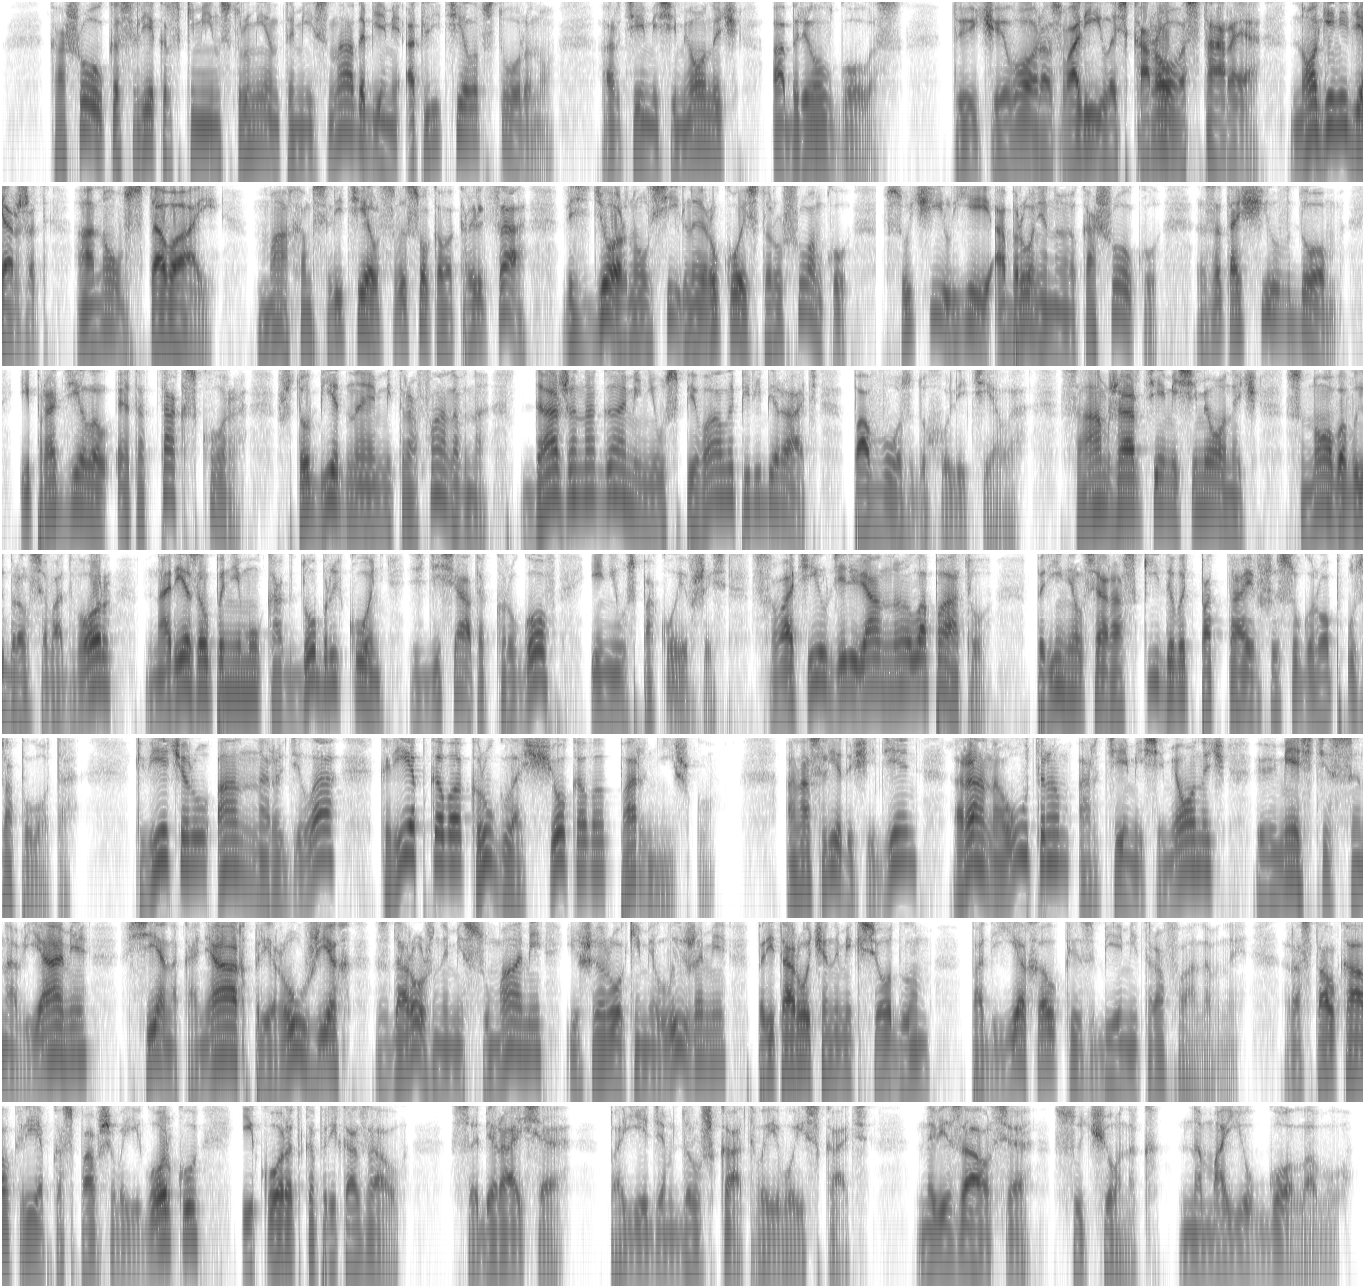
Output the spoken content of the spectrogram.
Кошелка с лекарскими инструментами и снадобьями отлетела в сторону. Артемий Семенович обрел голос. — Ты чего развалилась, корова старая? Ноги не держат. А ну, вставай! Махом слетел с высокого крыльца, вздернул сильной рукой старушонку, всучил ей оброненную кошелку, затащил в дом и проделал это так скоро, что бедная Митрофановна даже ногами не успевала перебирать, по воздуху летела. Сам же Артемий Семенович снова выбрался во двор, нарезал по нему, как добрый конь, с десяток кругов и, не успокоившись, схватил деревянную лопату, принялся раскидывать подтаивший сугроб у заплота. К вечеру Анна родила крепкого, круглощекого парнишку. А на следующий день, рано утром, Артемий Семенович вместе с сыновьями все на конях, при ружьях, с дорожными сумами и широкими лыжами, притороченными к седлам, подъехал к избе Митрофановны, растолкал крепко спавшего Егорку и коротко приказал «Собирайся, поедем дружка твоего искать». Навязался сучонок на мою голову.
